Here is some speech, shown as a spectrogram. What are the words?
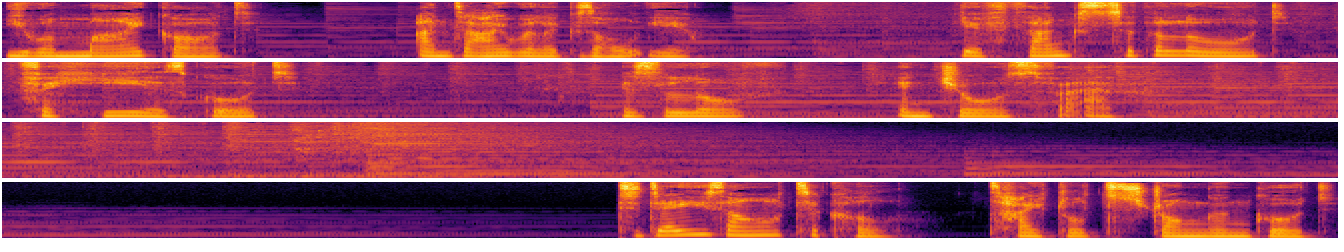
You are my God, and I will exalt you. Give thanks to the Lord, for he is good. His love endures forever. Today's article, titled Strong and Good,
